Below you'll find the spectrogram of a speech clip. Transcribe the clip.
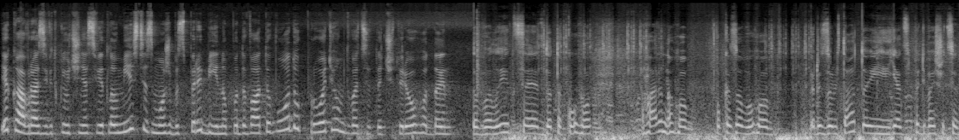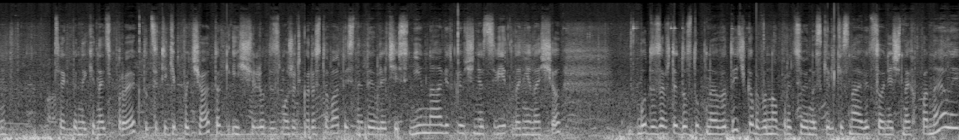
яка в разі відключення світла у місті зможе безперебійно подавати воду протягом 24 годин. довели це до такого гарного показового результату. І я сподіваюся, що це, це якби не кінець проекту, це тільки початок, і що люди зможуть користуватись, не дивлячись ні на відключення світла, ні на що. Буде завжди доступною водичка. Воно працює, наскільки знаю, від сонячних панелей.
